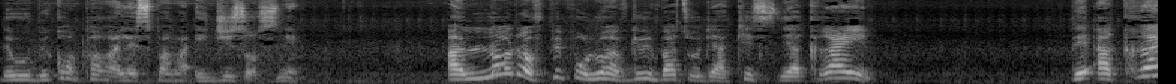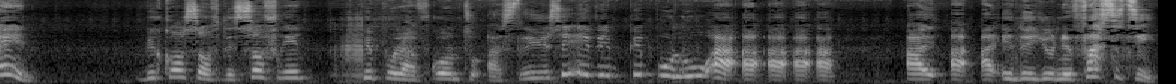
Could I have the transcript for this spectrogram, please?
they will become powerless power in Jesus' name. A lot of people who have given birth to their kids, they are crying. They are crying because of the suffering people have gone to us. You see, even people who are, are, are, are, are, are in the university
